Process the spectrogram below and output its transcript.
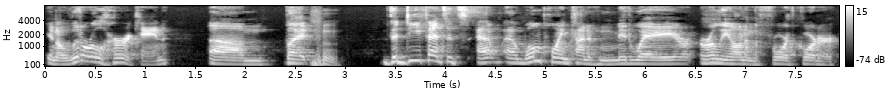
in a literal hurricane um, but hmm. The defense it's at, at one point kind of midway or early on in the fourth quarter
